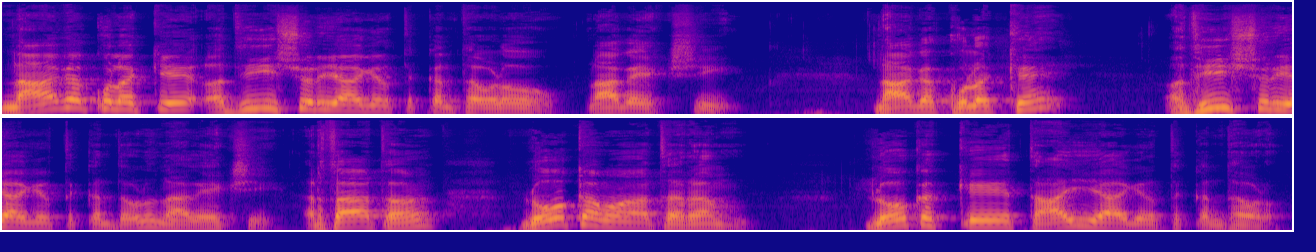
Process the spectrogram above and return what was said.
ನಾಗಕುಲಕ್ಕೆ ಅಧೀಶ್ವರಿಯಾಗಿರ್ತಕ್ಕಂಥವಳು ನಾಗಯಕ್ಷಿ. ನಾಗಕುಲಕ್ಕೆ ಅಧೀಶ್ವರಿಯಾಗಿರ್ತಕ್ಕಂಥವಳು ನಾಗಯಕ್ಷಿ. ಅರ್ಥಾತ್ ಲೋಕಮಾತರಂ, ಲೋಕಕ್ಕೆ ತಾಯಿಯಾಗಿರ್ತಕ್ಕಂಥವಳು,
